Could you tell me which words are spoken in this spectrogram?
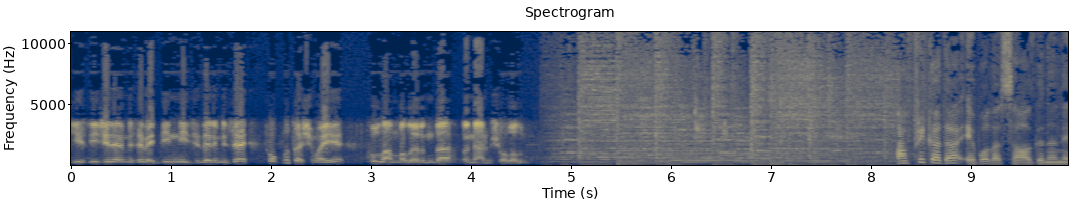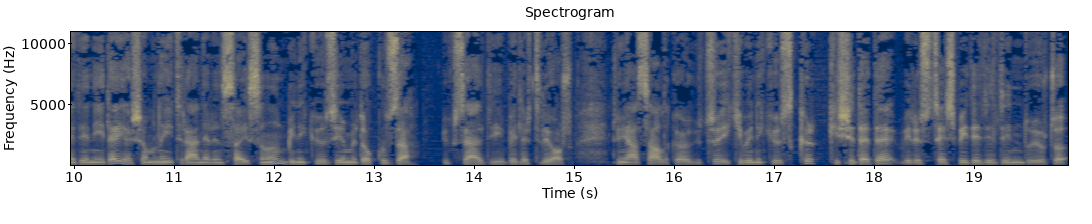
izleyicilerimize ve dinleyicilerimize toplu taşımayı kullanmalarını da önermiş olalım. Afrika'da Ebola salgını nedeniyle yaşamını yitirenlerin sayısının 1229'a yükseldiği belirtiliyor. Dünya Sağlık Örgütü 2240 kişide de virüs tespit edildiğini duyurdu.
